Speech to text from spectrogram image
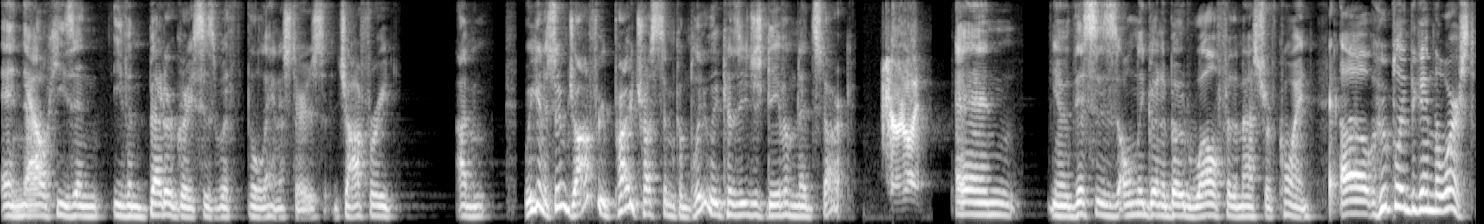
and now he's in even better graces with the Lannisters. Joffrey, I'm. We can assume Joffrey probably trusts him completely because he just gave him Ned Stark. totally. And you know this is only going to bode well for the Master of Coin. Uh, who played the game the worst?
